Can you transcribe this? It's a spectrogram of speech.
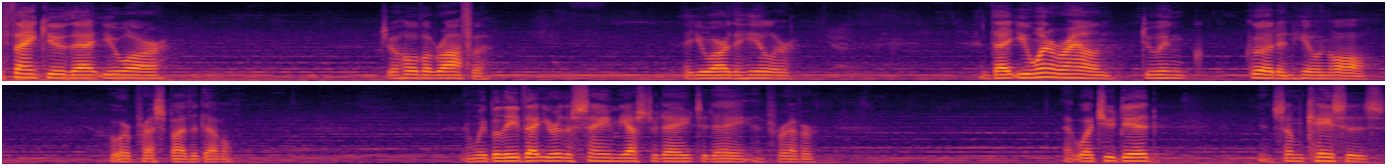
Thank you that you are Jehovah Rapha, that you are the healer, and that you went around doing good and healing all who are oppressed by the devil. And we believe that you're the same yesterday, today, and forever. That what you did in some cases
